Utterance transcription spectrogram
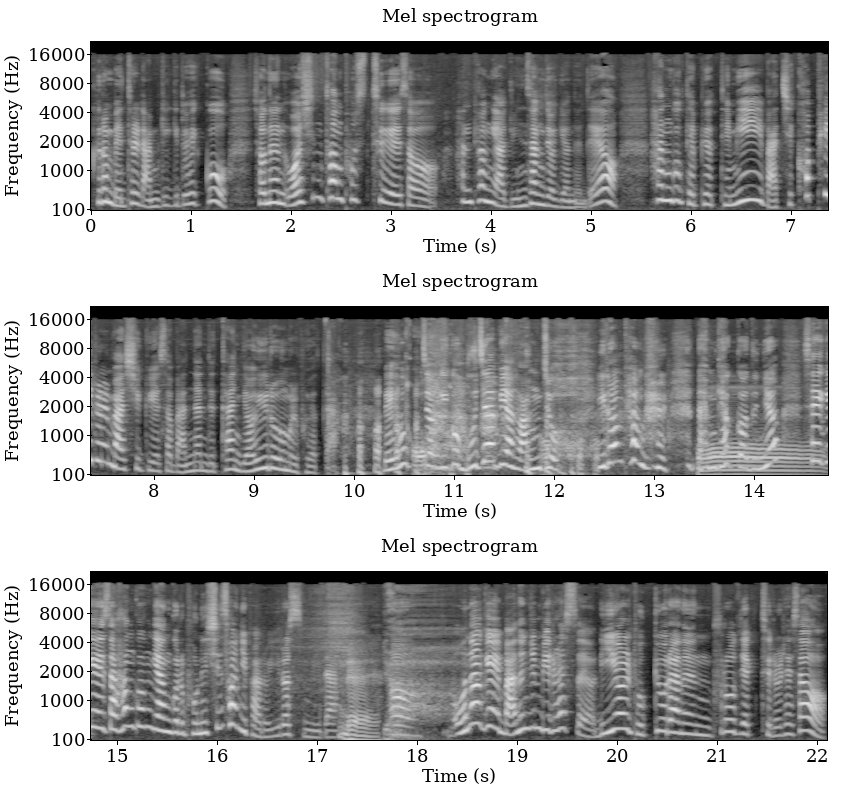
그런 멘트를 남기기도 했고 저는 워싱턴 포스트에서 한 평이 아주 인상적이었는데요. 한국 대표팀이 마치 커피를 마시기 위해서 만난 듯한 여유로움을 보였다. 매혹적이고 무자비한 왕조 이런 평을 남겼거든요. 어. 세계에서 한국 양궁을 보는 시선이 바로 이렇습니다. 네. 어, 워낙에 많은 준비를 했어요. 리얼 도쿄라는 프로젝트를 해서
